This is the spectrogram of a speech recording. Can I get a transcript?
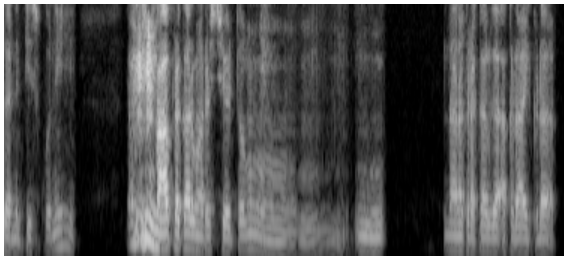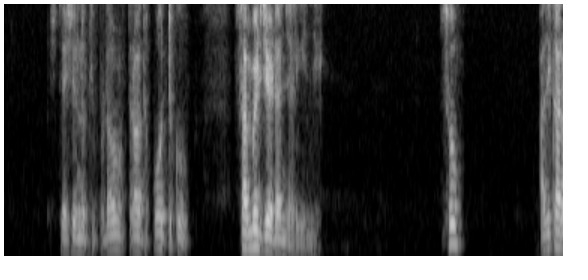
దాన్ని తీసుకొని ఆ ప్రకారం అరెస్ట్ చేయటం నానక రకాలుగా అక్కడ ఇక్కడ స్టేషన్లో తిప్పడం తర్వాత కోర్టుకు సబ్మిట్ చేయడం జరిగింది. సో అధికార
